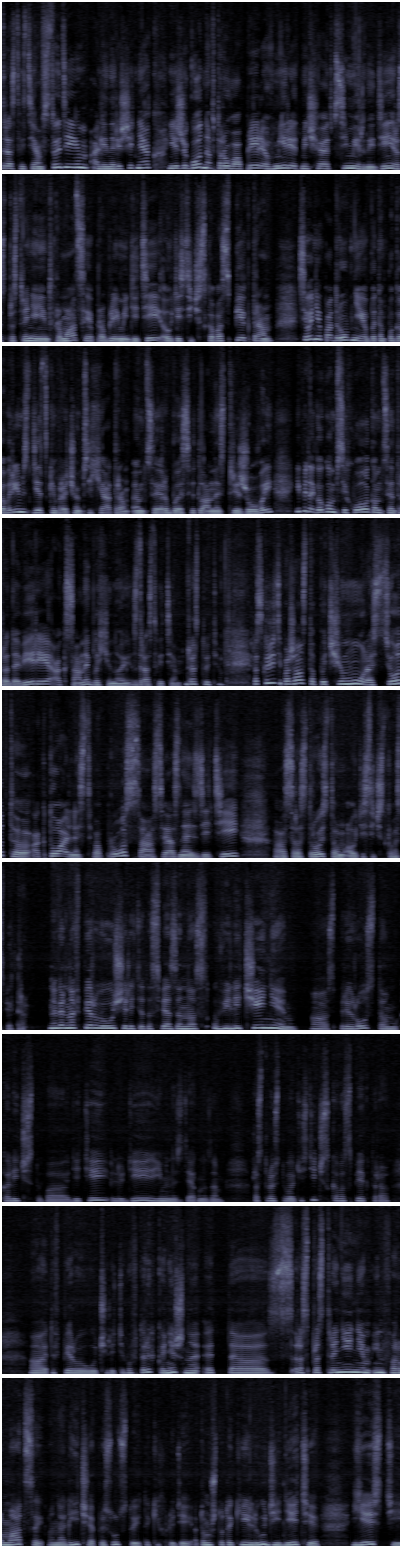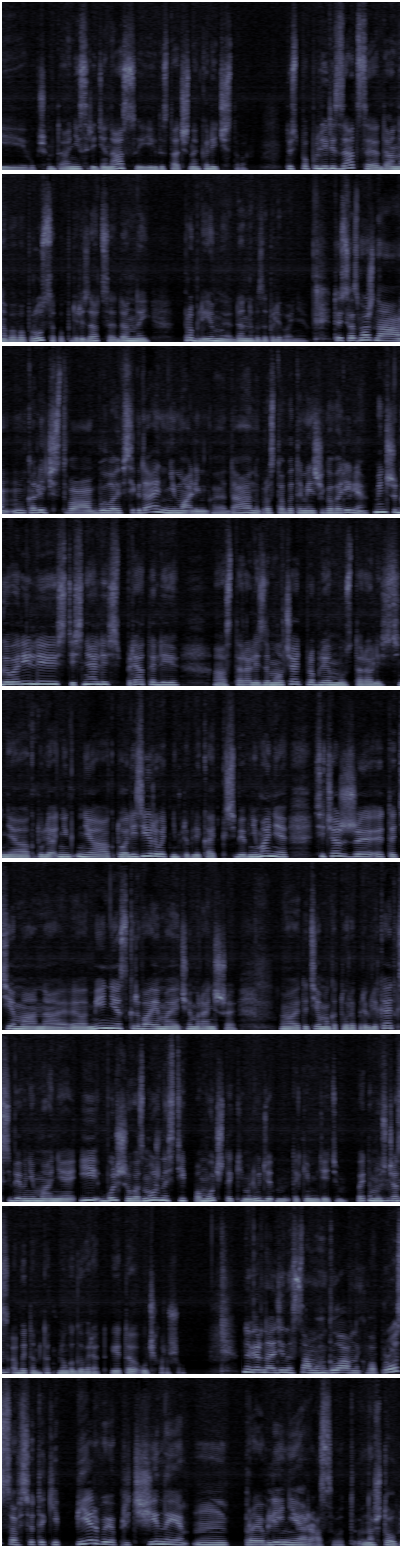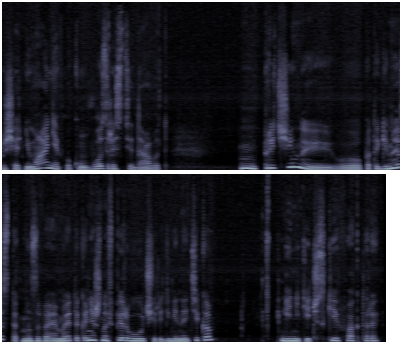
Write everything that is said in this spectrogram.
Здравствуйте, в студии Алина Решетняк. Ежегодно 2 апреля в мире отмечают Всемирный день распространения информации о проблеме детей аутистического спектра. Сегодня подробнее об этом поговорим с детским врачом-психиатром МЦРБ Светланой Стрижовой и педагогом-психологом Центра доверия Оксаной Блохиной. Здравствуйте. Здравствуйте. Расскажите, пожалуйста, почему растет актуальность вопроса, связанная с детей а, с расстройством аутистического спектра? Наверное, в первую очередь это связано с увеличением, а с приростом количества детей, людей именно с диагнозом расстройства аутистического спектра. А, это в первую очередь. Во-вторых, конечно, это с распространением информации о наличии, о присутствии таких людей, о том, что такие люди, дети есть, и, в общем-то, они среди нас, и их достаточное количество. То есть популяризация данного вопроса, популяризация данной проблемы данного заболевания. То есть, возможно, количество было всегда не маленькое, да, но просто об этом меньше говорили? Меньше говорили, стеснялись, прятали, а, старались замолчать проблему, старались не, актуали... не актуализировать, не привлекать к себе внимание. Сейчас же эта тема, она э, менее скрываемая, чем раньше. А, это тема, которая привлекает к себе внимание и больше возможностей помочь таким людям, таким детям. Поэтому угу. сейчас об этом так много говорят, и это очень хорошо. Наверное, один из самых главных вопросов все-таки первые причины проявления рас. Вот на что обращать внимание, в каком возрасте, да, вот. Причины э, патогенез, так называемые, это, конечно, в первую очередь генетика, генетические факторы.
